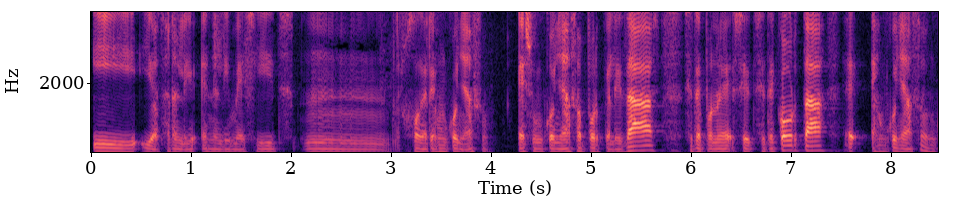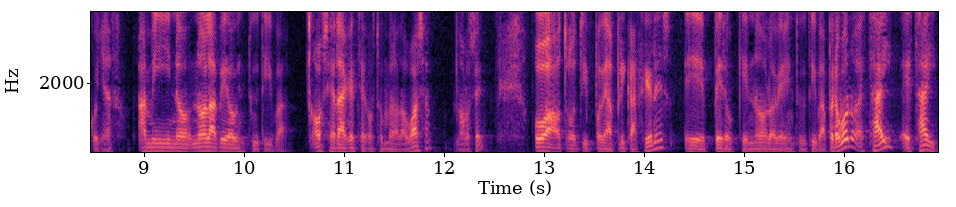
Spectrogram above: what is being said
y, y en el, en el iMessage, mm, joder, es un coñazo es un coñazo porque le das, se te pone, se, te corta, eh, es un coñazo, es un coñazo. A mí no, no la veo intuitiva. O será que esté acostumbrado a WhatsApp, no lo sé. O a otro tipo de aplicaciones, eh, pero que no lo veo intuitiva. Pero bueno, está ahí, está ahí,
